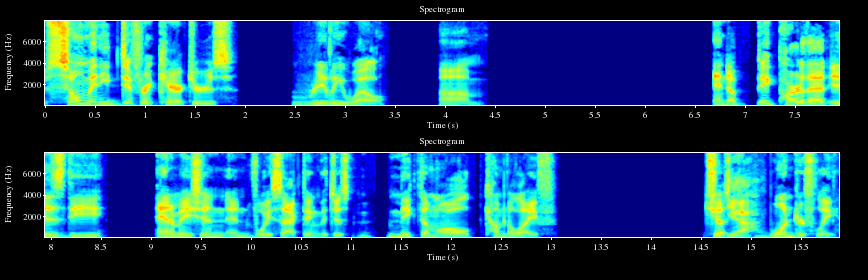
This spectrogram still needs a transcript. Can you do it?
so many different characters really well. Um and a big part of that is the animation and voice acting that just make them all come to life just Yeah. wonderfully.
